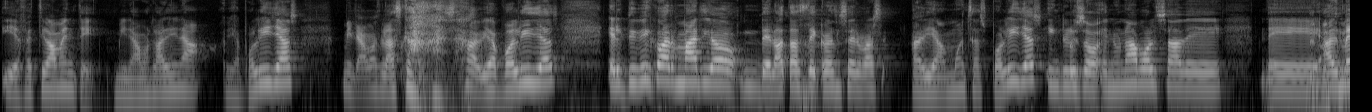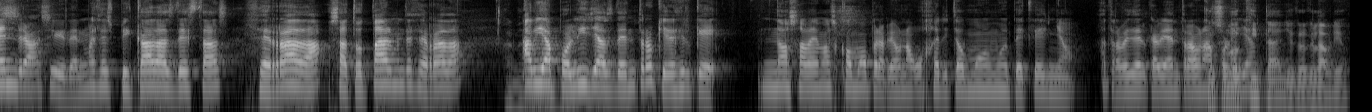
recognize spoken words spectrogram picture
Y efectivamente, miramos la harina, había polillas, miramos las cajas, había polillas. El típico armario de latas de conservas, había muchas polillas, incluso en una bolsa de, de De almendra, sí, de nueces picadas de estas, cerrada, o sea, totalmente cerrada. Había polillas dentro, quiere decir que no sabemos cómo, pero había un agujerito muy, muy pequeño a través del que había entrado una Con su polilla. boquita, yo creo que lo abrió.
